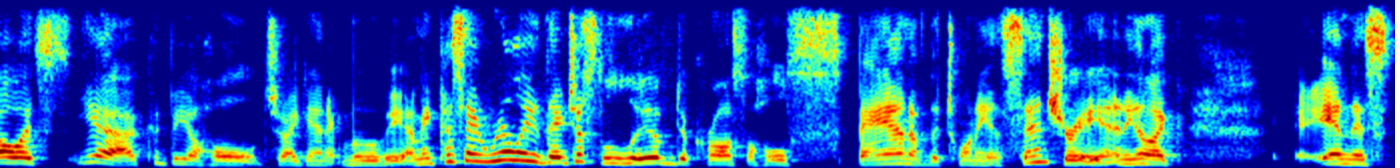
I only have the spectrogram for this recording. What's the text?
Oh, it's yeah, it could be a whole gigantic movie. I mean, because they really they just lived across the whole span of the 20th century, and you're like, in this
